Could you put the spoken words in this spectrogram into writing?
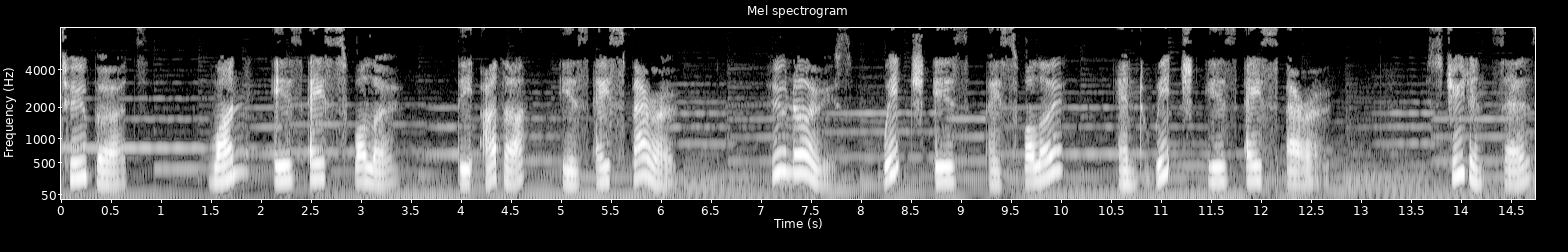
two birds. One is a swallow, the other is a sparrow. Who knows which is a swallow and which is a sparrow? Student says,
